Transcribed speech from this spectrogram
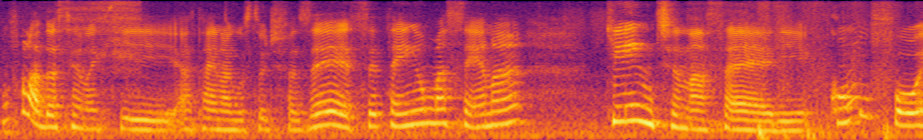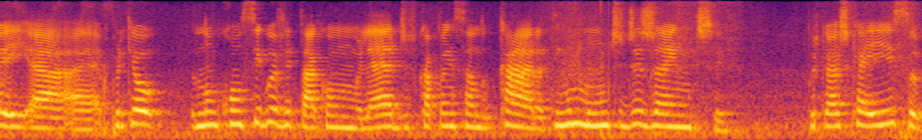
Vamos falar da cena que a Tainá gostou de fazer. Você tem uma cena quente na série. Como foi? a- a- porque eu não consigo evitar, como mulher, de ficar pensando, cara, tem um monte de gente. Porque eu acho que é isso,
